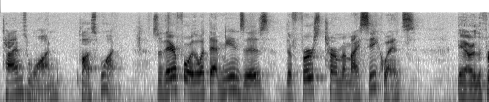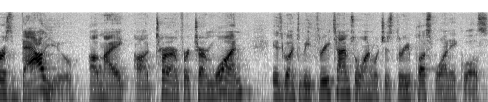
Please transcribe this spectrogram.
times 1 plus 1. So therefore, what that means is the first term of my sequence, or the first value of my uh, term for term 1 is going to be 3 times 1, which is 3 plus 1 equals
